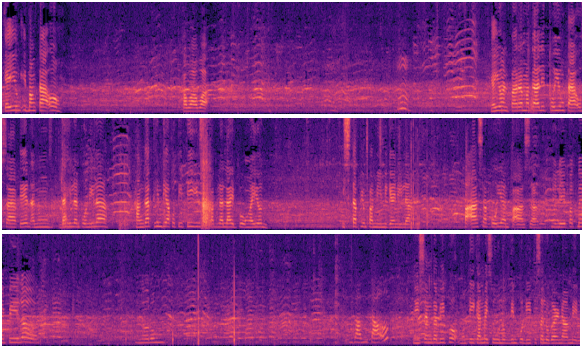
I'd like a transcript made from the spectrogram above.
Kaya yung ibang tao, kawawa. Ngayon, para magalit po yung tao sa akin, anong dahilan po nila? Hanggat hindi ako titigil sa pagla-live po ngayon, stop yung pamimigay nila. Paasa po yan, paasa. Nilipat na yung pila. oh. Ano rong? Ang daming tao? Isang gabi po, muntikan may sunog din po dito sa lugar namin.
